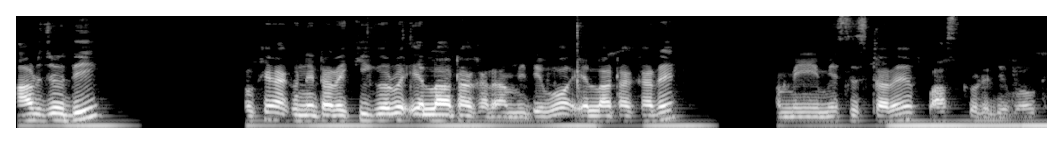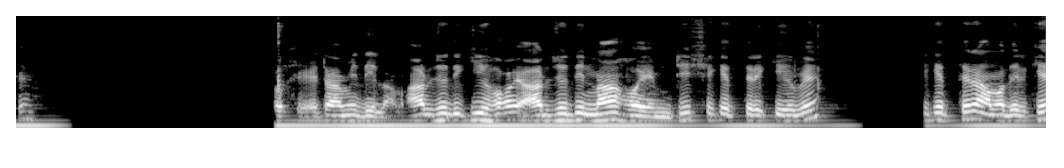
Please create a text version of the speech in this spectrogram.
আর যদি ওকে এখন এটারে কি করব? এলাট আকারে আমি দেব এলাট আকারে আমি মেসেজটারে পাস করে দেব ওকে ওকে, এটা আমি দিলাম। আর যদি কি হয়, আর যদি না হয় এমটি সেক্ষেত্রে কি হবে? সেক্ষেত্রে আমাদেরকে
